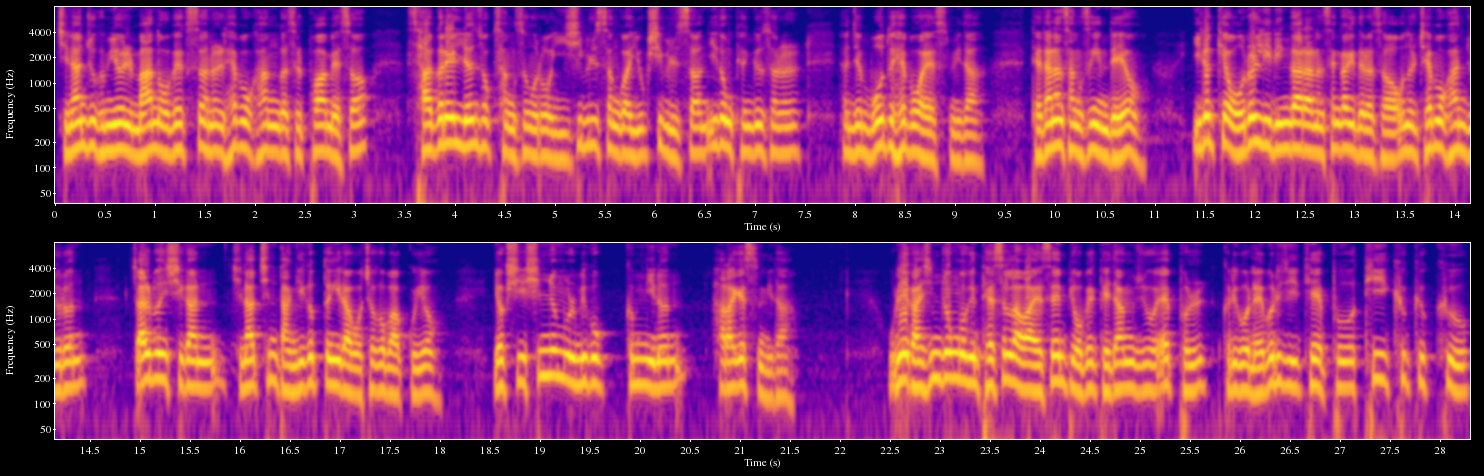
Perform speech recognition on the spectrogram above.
지난주 금요일 1,500선을 회복한 것을 포함해서 4거래일 연속 상승으로 21선과 61선 이동평균선을 현재 모두 회복하였습니다. 대단한 상승인데요. 이렇게 오를 일인가라는 생각이 들어서 오늘 제목 한 줄은 짧은 시간 지나친 단기 급등이라고 적어봤고요. 역시 10년물 미국 금리는 하락했습니다. 우리의 관심 종목인 테슬라와 S&P 500 대장주 애플 그리고 레버리지 ETF TQQQ,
